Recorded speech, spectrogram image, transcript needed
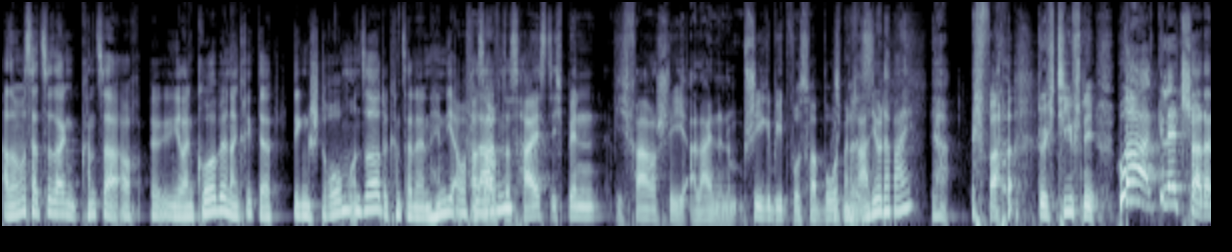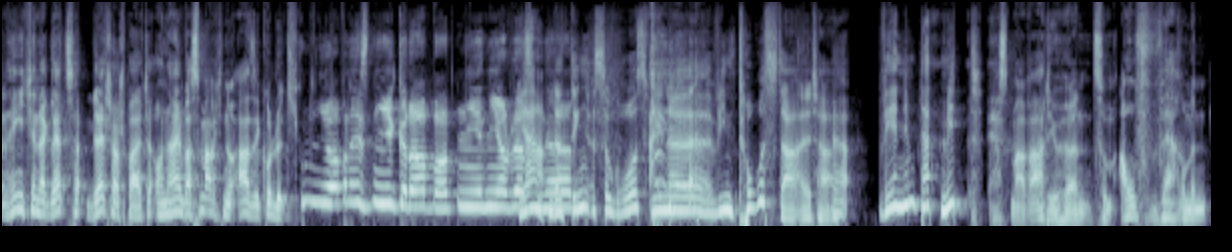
Also man muss dazu sagen, du kannst da auch irgendwie dran kurbeln, dann kriegt der Ding Strom und so. Du kannst da dein Handy Pass auf, aufladen. das heißt, ich bin, ich fahre Ski, allein in einem Skigebiet, wo es verboten mein ist. Radio dabei? Ja, ich fahre durch Tiefschnee. Hua, Gletscher, dann hänge ich in der Gletscher, Gletscherspalte. Oh nein, was mache ich nur? Ah, Sekunde. Ja, ist und das Ding ist so groß wie, eine, wie ein Toaster, Alter. Ja. Wer nimmt das mit? Erstmal Radio hören zum Aufwärmen.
